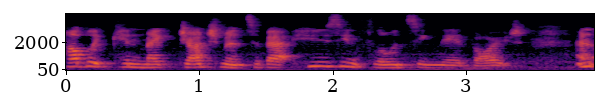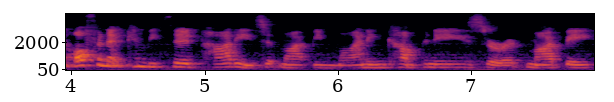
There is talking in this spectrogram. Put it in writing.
public can make judgments about who's influencing their vote. And often it can be third parties, it might be mining companies or it might be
